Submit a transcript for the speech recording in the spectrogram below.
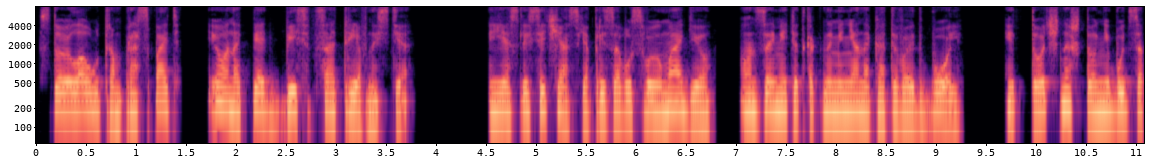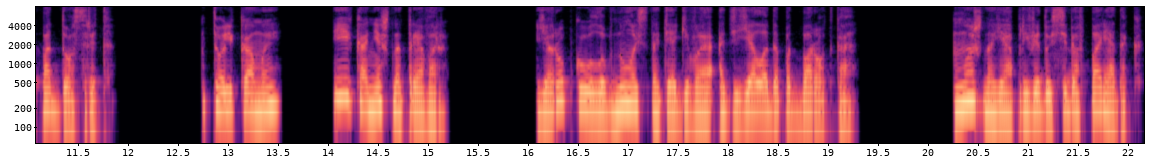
Стоило утром проспать, и он опять бесится от ревности. Если сейчас я призову свою магию, он заметит, как на меня накатывает боль, и точно что-нибудь заподозрит. Только мы и, конечно, Тревор. Я робко улыбнулась, натягивая одеяло до подбородка. «Можно я приведу себя в порядок?»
